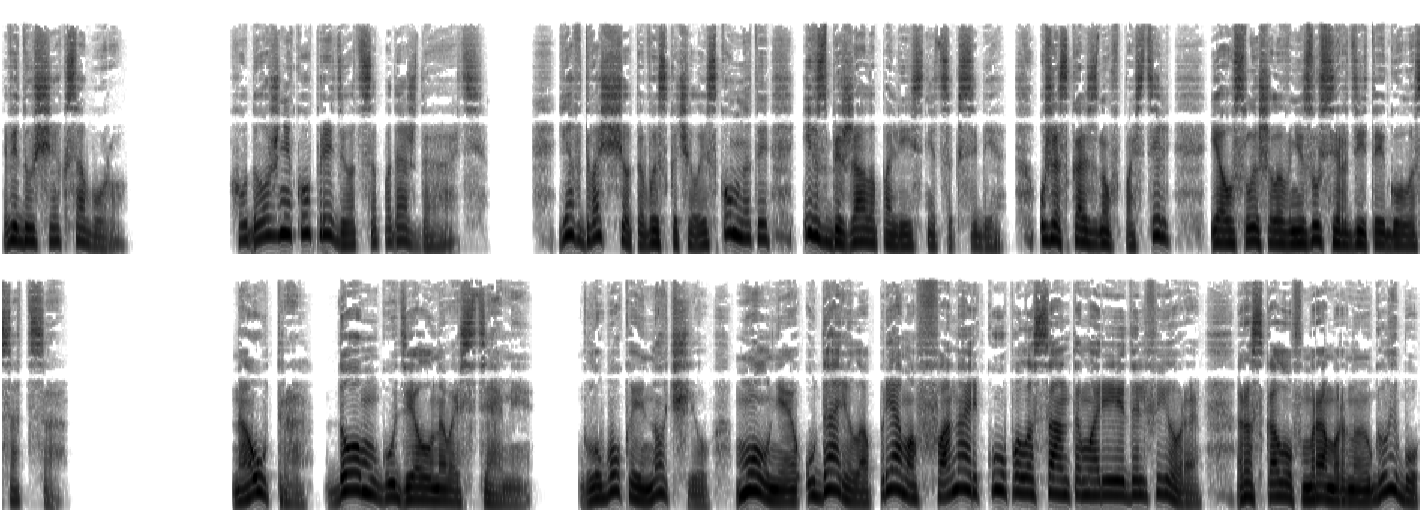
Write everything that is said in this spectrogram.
ведущая к собору. Художнику придется подождать. Я в два счета выскочила из комнаты и взбежала по лестнице к себе. Уже скользнув в постель, я услышала внизу сердитый голос отца. На утро дом гудел новостями. Глубокой ночью молния ударила прямо в фонарь купола Санта-Мария-дель-Фьоре, расколов мраморную глыбу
